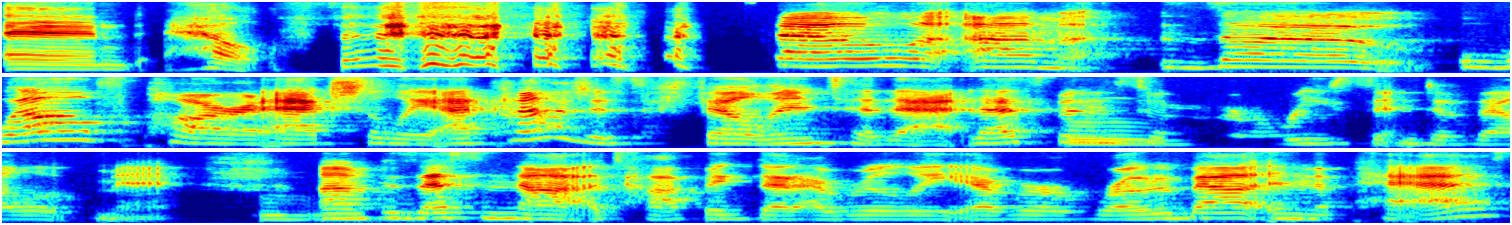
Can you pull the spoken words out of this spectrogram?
and health? so um the wealth part actually I kind of just fell into that. That's been mm. sort of a recent development because mm-hmm. um, that's not a topic that I really ever wrote about in the past.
